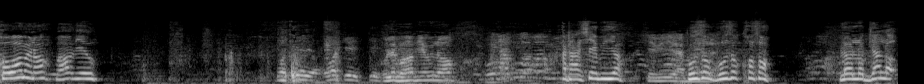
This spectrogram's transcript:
ခေါ်ရမယ်နော်ဘာပြေဘူးကိုလည်းဘာပြေဘူးနော်အထားရှင်ပြီရောရှင်းပြီးရဘိုးဆောင်ဘိုးဆောင်ခေါ်ဆောင်လော်လော်ပြန်လော်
